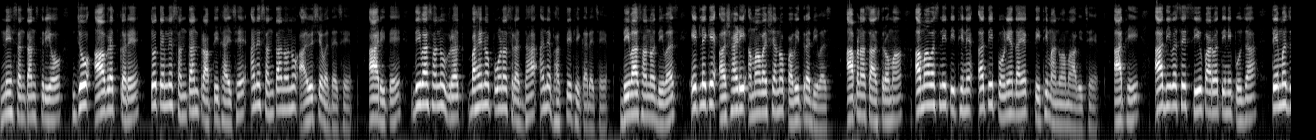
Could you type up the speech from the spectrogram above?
નિસંતાન સ્ત્રીઓ જો આ વ્રત કરે તો તેમને સંતાન પ્રાપ્તિ થાય છે અને સંતાનોનું આયુષ્ય વધે છે. આ રીતે દિવાસાનું વ્રત બહેનો પૂર્ણ શ્રદ્ધા અને ભક્તિથી કરે છે. દિવાસાનો દિવસ એટલે કે અષાઢી અમાવસ્યાનો પવિત્ર દિવસ. આપણા શાસ્ત્રોમાં અમાવસની તિથિને અતિ પુણ્યદાયક તિથિ માનવામાં આવી છે. આથી આ દિવસે શિવ પાર્વતીની પૂજા તેમજ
